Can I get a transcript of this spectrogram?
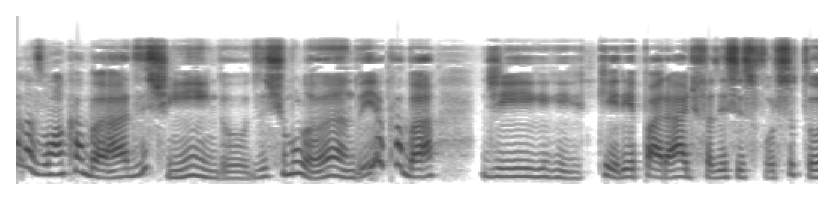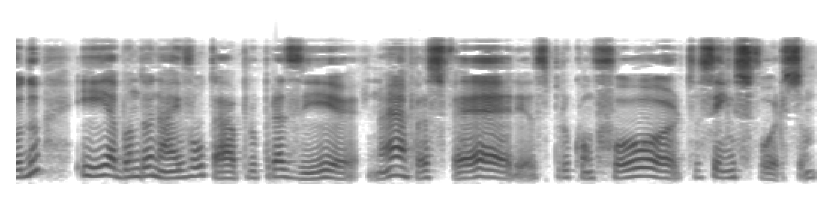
elas vão acabar desistindo, desestimulando e acabar de querer parar de fazer esse esforço todo e abandonar e voltar para o prazer, né, para as férias, para o conforto, sem esforço.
